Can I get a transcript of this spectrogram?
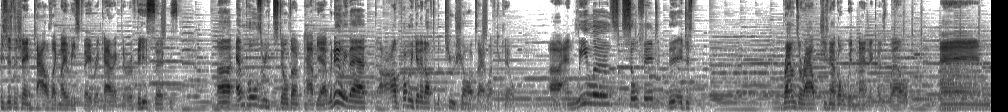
It's just a shame Tao's like my least favorite character of these six. Uh, Empel's we still don't have yet. We're nearly there. I'll probably get it after the two sharks I have left to kill. Uh, and Lila's Sylphid, it just rounds her out. She's now got wind magic as well. And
